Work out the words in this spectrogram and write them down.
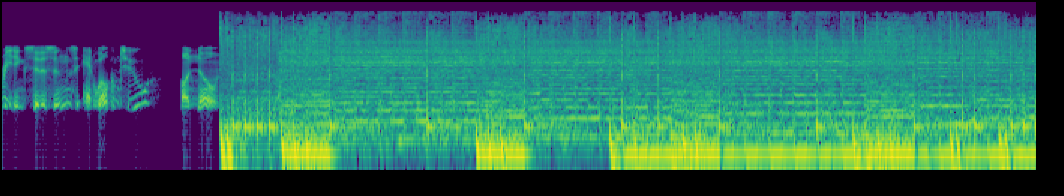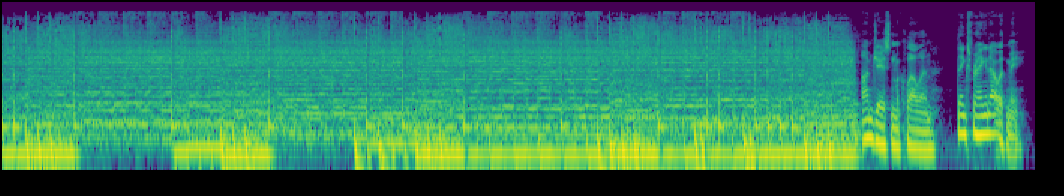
Greetings, citizens, and welcome to Unknown. I'm Jason McClellan. Thanks for hanging out with me.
